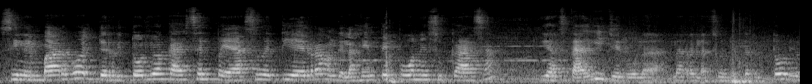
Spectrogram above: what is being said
Sin embargo, el territorio acá es el pedazo de tierra donde la gente pone su casa y hasta ahí llegó la, la relación de territorio.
